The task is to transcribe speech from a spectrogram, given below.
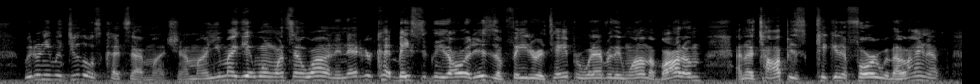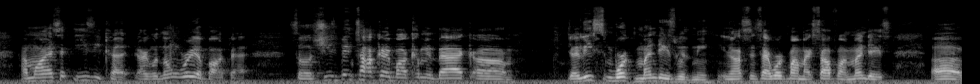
we don't even do those cuts that much I'm uh, you might get one once in a while and an edgar cut basically all it is is a fade or a tape or whatever they want on the bottom and the top is kicking it forward with a lineup i'm like that's an easy cut i go don't worry about that so she's been talking about coming back um at least work mondays with me you know since i work by myself on mondays uh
